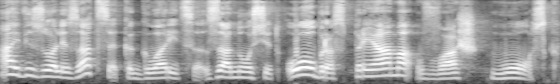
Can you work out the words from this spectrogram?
а визуализация, как говорится, заносит образ прямо в ваш мозг.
